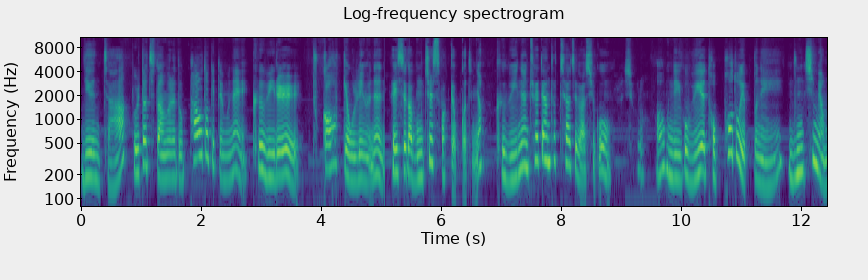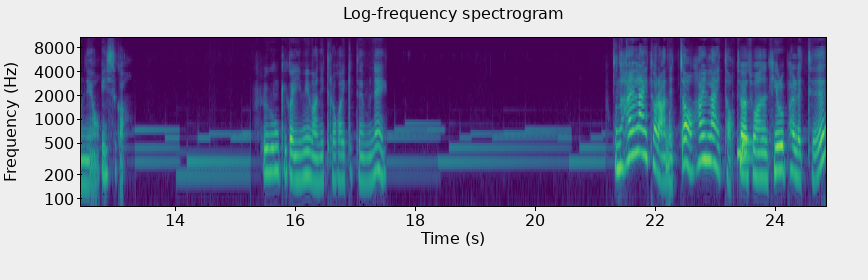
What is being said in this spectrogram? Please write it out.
니은자. 볼터치도 아무래도 파우더기 때문에 그 위를 두껍게 올리면은 베이스가 뭉칠 수밖에 없거든요. 그 위는 최대한 터치하지 마시고 이런 식으로. 아 근데 이거 위에 덮어도 예쁘네. 뭉침이 없네요. 베이스가. 붉은기가 이미 많이 들어가 있기 때문에 오늘 하이라이터를 안 했죠? 하이라이터. 제가 좋아하는 디올 팔레트.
